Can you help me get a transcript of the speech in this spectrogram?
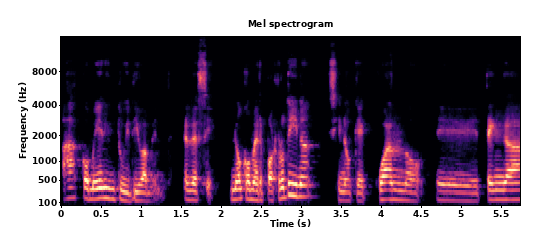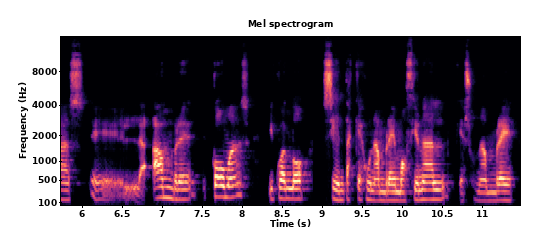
a comer intuitivamente. Es decir, no comer por rutina, sino que cuando eh, tengas eh, la hambre, comas y cuando sientas que es un hambre emocional, que es un hambre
